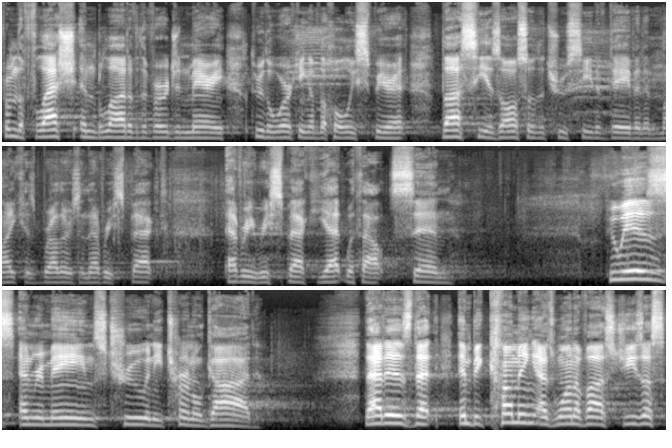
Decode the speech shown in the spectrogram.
from the flesh and blood of the Virgin Mary through the working of the Holy Spirit. Thus, he is also the true seed of David and like his brothers in every respect, every respect, yet without sin. Who is and remains true and eternal God that is, that in becoming as one of us, Jesus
